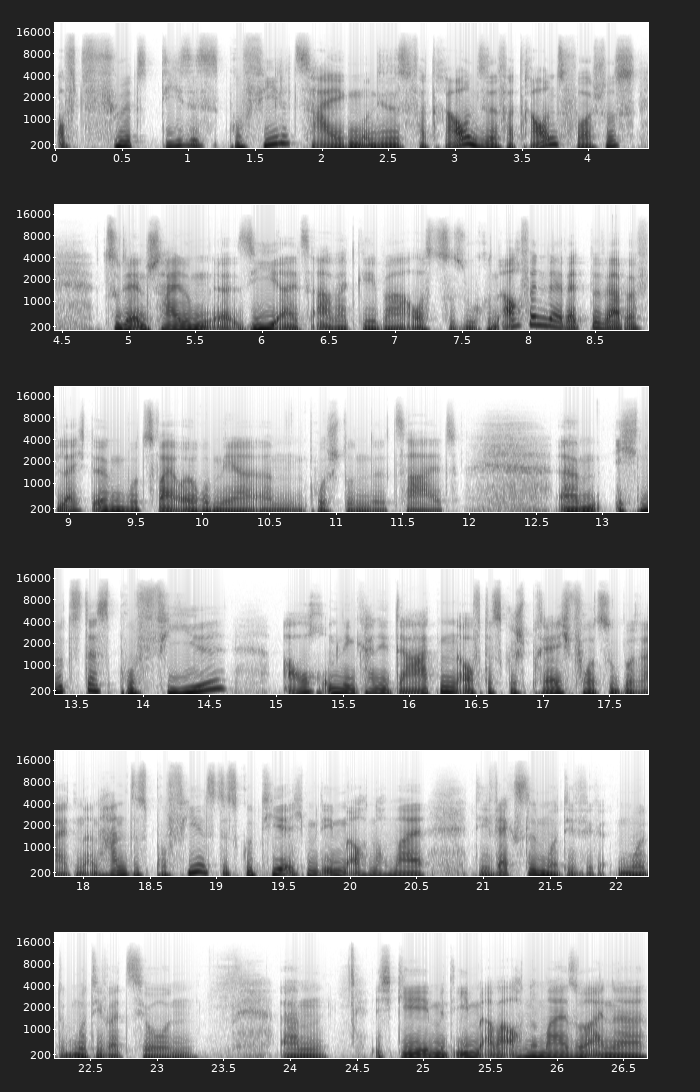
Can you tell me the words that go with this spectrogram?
Oft führt dieses Profil zeigen und dieses Vertrauen, dieser Vertrauensvorschuss zu der Entscheidung, äh, Sie als Arbeitgeber auszusuchen. Auch wenn der Wettbewerber vielleicht irgendwo zwei Euro mehr ähm, pro Stunde zahlt. Ähm, ich nutze das Profil, auch um den Kandidaten auf das Gespräch vorzubereiten. Anhand des Profils diskutiere ich mit ihm auch nochmal die Wechselmotivation. Ähm, ich gehe mit ihm aber auch nochmal so eine,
